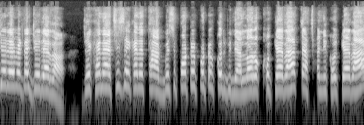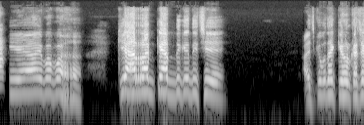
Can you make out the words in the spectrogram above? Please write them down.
জোরে বেটা জোরেরা? যেখানে আছিস সেখানে থাক, বেশি পটর পটর করবি না। লড়ক খোকেরা চাছানি খোকেরা? বাবা কে আর রাগ কে দিকে দিছে। আজকে বোধহয় কেউর কাছে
